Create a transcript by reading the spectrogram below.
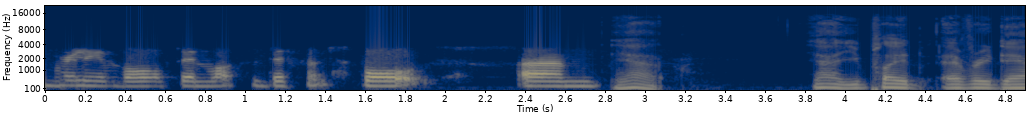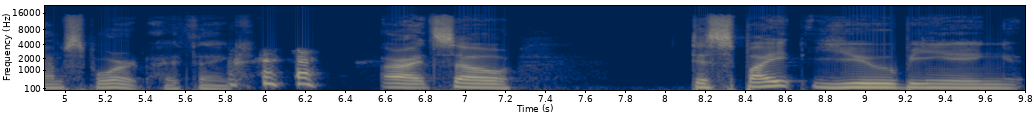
really involved in lots of different sports. Um, yeah, yeah, you played every damn sport, I think. All right, so despite you being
